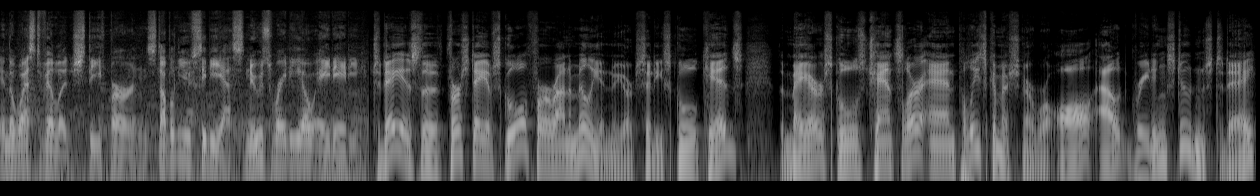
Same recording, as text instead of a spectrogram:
In the West Village, Steve Burns, WCBS News Radio 880. Today is the first day of school for around a million New York City school kids. The mayor, school's chancellor, and police commissioner were all out greeting students today.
